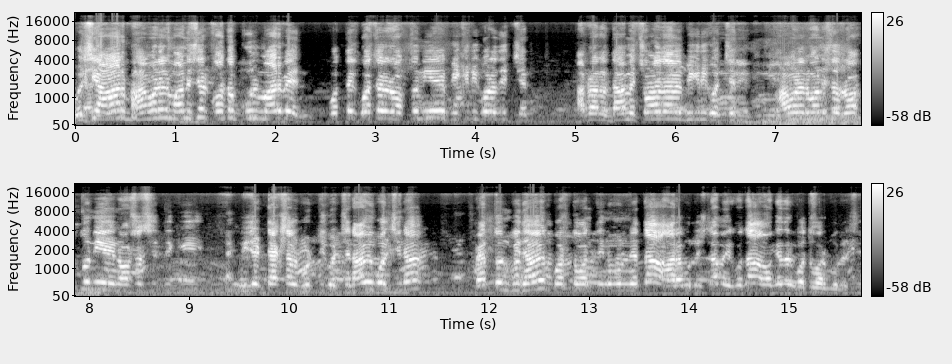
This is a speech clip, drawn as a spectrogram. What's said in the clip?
বলছি, আর ভাঙড়ের মানুষের কত কুল মারবেন? প্রত্যেক বছর রক্ত নিয়ে বিক্রি করে দিচ্ছেন। আপনারা দামে, চড়া দামে বিক্রি করছেন। ভাঙড়ের মানুষের রক্ত নিয়ে নশা সিদ্দিকি নিজের ট্যাক্সাল ভর্তি করছেন। আমি বলছি না, বেতন বিধায়ক, বর্তমান তৃণমূল নেতা আরাবুল ইসলাম এই কথা আমাকে গতবার বলেছে।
